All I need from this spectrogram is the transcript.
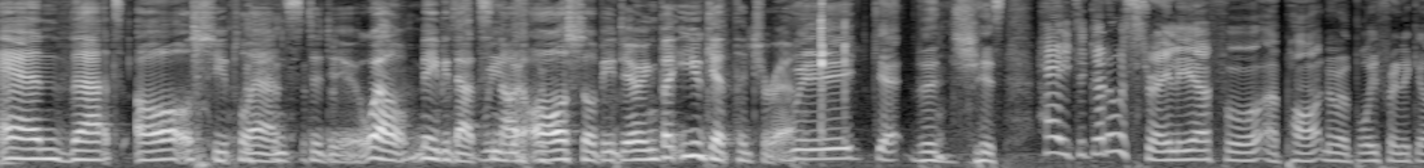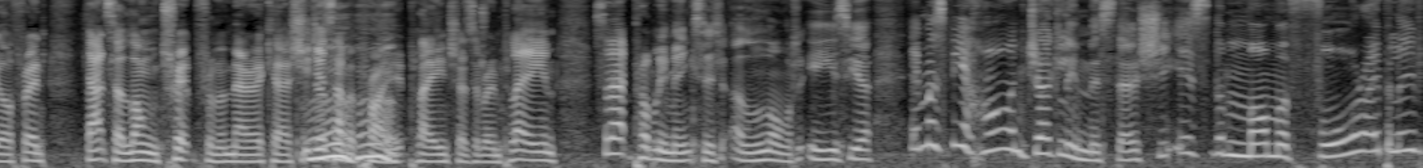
and that's all she plans to do. Well, maybe that's We not know. all she'll be doing, but you get the drift. We get the gist. Hey, to go to Australia for a partner, a boyfriend, a girlfriend, that's a long trip from America. She does have a Mm-hmm. private plane, she has her own plane, so that probably makes it a lot easier. It must be hard juggling this, though. She is the mom of four, I believe,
